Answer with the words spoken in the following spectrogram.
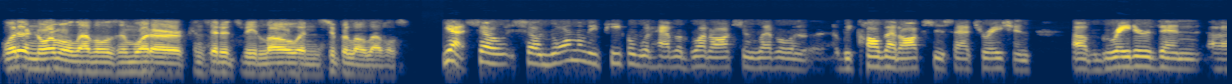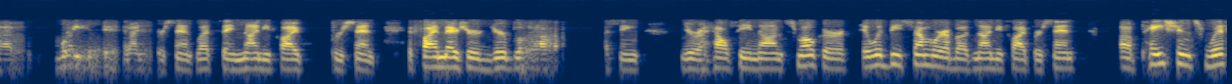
what are normal levels, and what are considered to be low and super low levels? Yeah, so so normally people would have a blood oxygen level, uh, we call that oxygen saturation, of greater than uh, way 90%, let's say 95%. If I measured your blood oxygen, you're a healthy non-smoker, it would be somewhere about 95%. Uh, patients with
